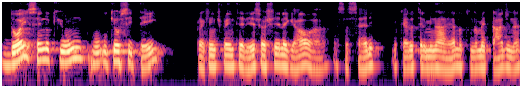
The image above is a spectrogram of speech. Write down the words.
dois, sendo que um, o, o que eu citei, para quem tiver interesse, eu achei legal a, essa série. Eu quero terminar ela, tô na metade, né?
